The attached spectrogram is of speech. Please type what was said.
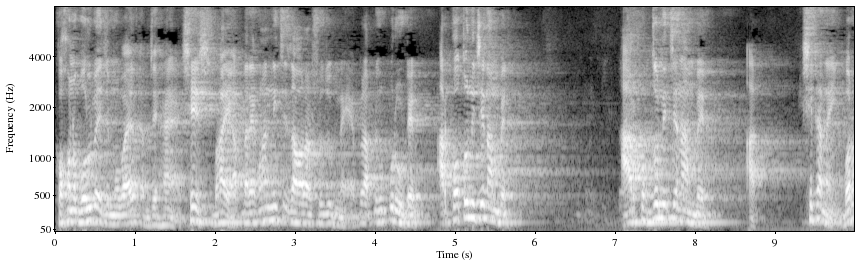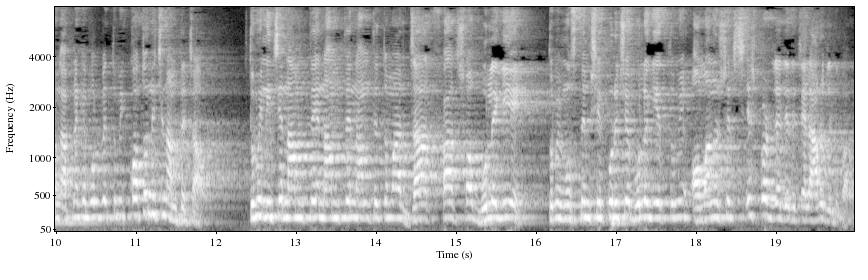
কখনো বলবে যে মোবাইল, যে হ্যাঁ শেষ, ভাই, আপনার এখন আর নিচে যাওয়ার সুযোগ নেই। আপনি উপরে উঠেন। আর কত নিচে নামবেন? আর কত নিচে নামবেন? আর সেটা নাই। বরং আপনাকে বলবে, তুমি কত নিচে নামতে চাও? তুমি নিচে নামতে নামতে নামতে তোমার জাত, ফাত সব ভুলে গিয়ে, তুমি মুসলিম সে পরিচয় ভুলে গিয়ে তুমি অমানুষের শেষ পর্যায়ে যেতে চাইলে আরও যেতে পারো।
